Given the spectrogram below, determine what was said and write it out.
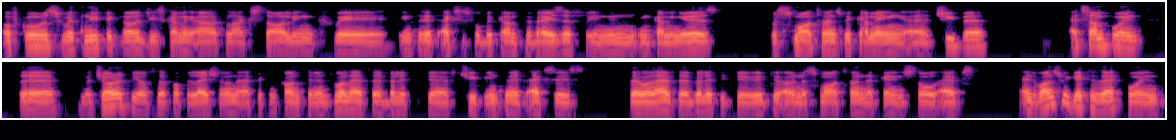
Of course, with new technologies coming out like Starlink, where internet access will become pervasive in, in coming years, with smartphones becoming uh, cheaper, at some point the majority of the population on the African continent will have the ability to have cheap internet access. They will have the ability to, to own a smartphone that can install apps. And once we get to that point,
